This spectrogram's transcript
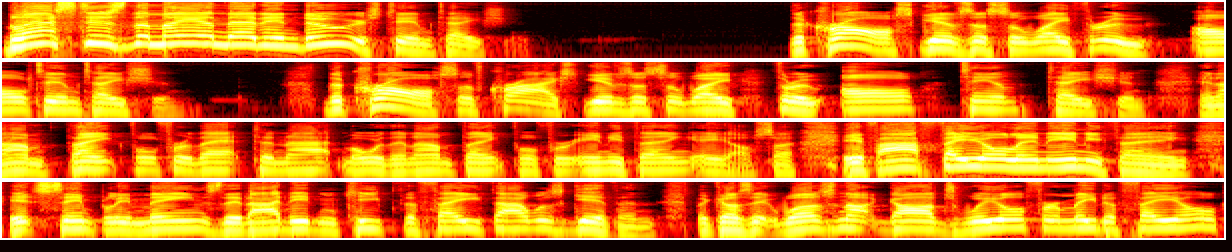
Blessed is the man that endures temptation. The cross gives us a way through all temptation. The cross of Christ gives us a way through all temptation. And I'm thankful for that tonight more than I'm thankful for anything else. Uh, if I fail in anything, it simply means that I didn't keep the faith I was given because it was not God's will for me to fail.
